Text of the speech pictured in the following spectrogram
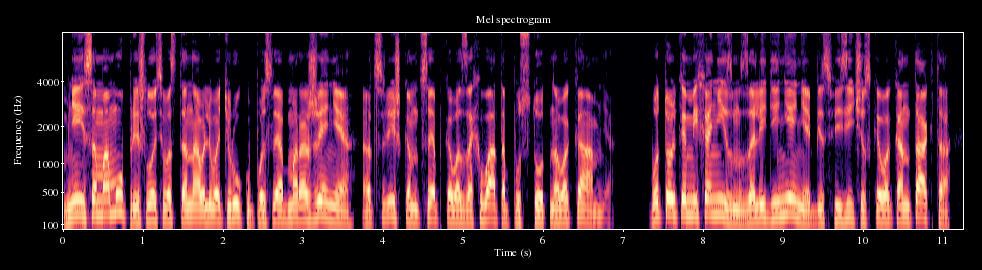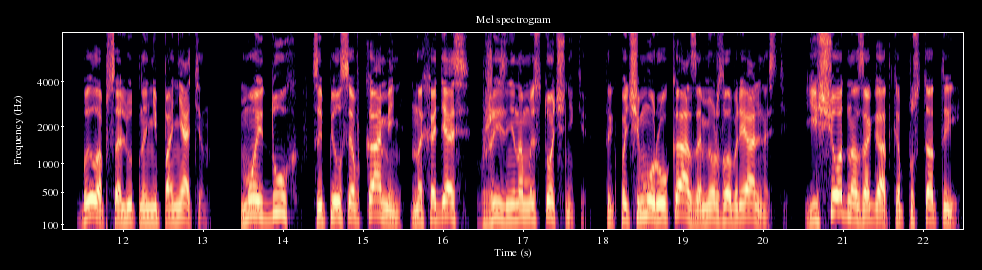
Мне и самому пришлось восстанавливать руку после обморожения от слишком цепкого захвата пустотного камня. Вот только механизм заледенения без физического контакта был абсолютно непонятен. Мой дух вцепился в камень, находясь в жизненном источнике. Так почему рука замерзла в реальности? Еще одна загадка пустоты.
